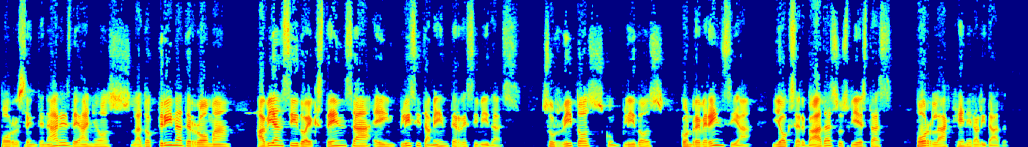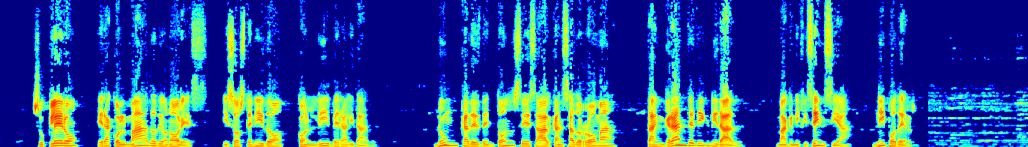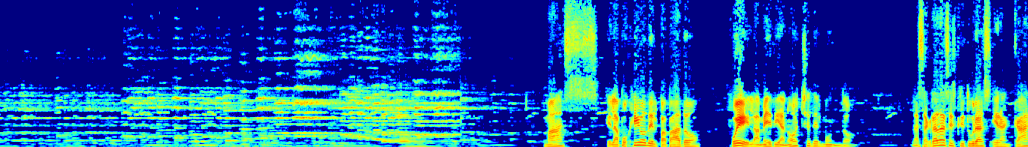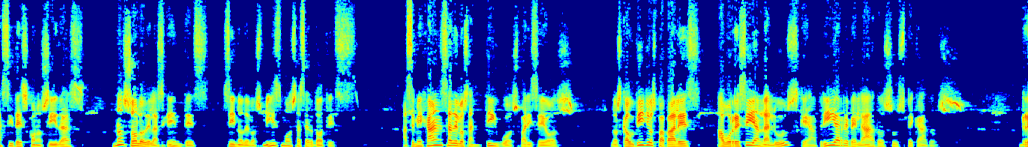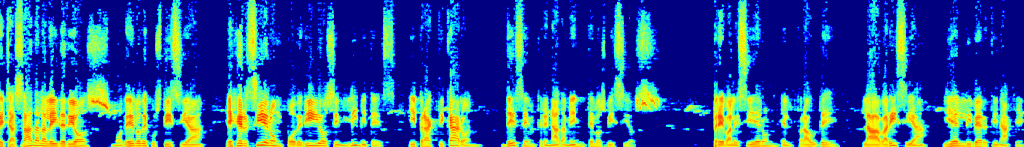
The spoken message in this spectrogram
Por centenares de años, las doctrinas de Roma habían sido extensa e implícitamente recibidas, sus ritos cumplidos con reverencia y observadas sus fiestas por la generalidad. Su clero era colmado de honores y sostenido con liberalidad. Nunca desde entonces ha alcanzado Roma tan grande dignidad magnificencia, ni poder. Mas el apogeo del papado fue la medianoche del mundo. Las sagradas escrituras eran casi desconocidas, no sólo de las gentes, sino de los mismos sacerdotes. A semejanza de los antiguos fariseos, los caudillos papales aborrecían la luz que habría revelado sus pecados. Rechazada la ley de Dios, modelo de justicia, ejercieron poderío sin límites y practicaron desenfrenadamente los vicios. Prevalecieron el fraude, la avaricia y el libertinaje.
